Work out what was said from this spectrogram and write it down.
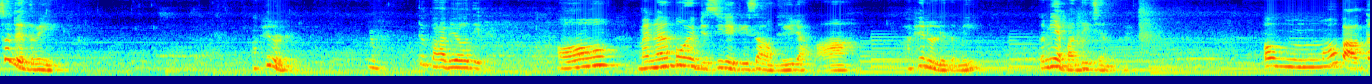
ဆက်တယ်သမီးဘာဖြစ်လို့လဲသူဘာပြောသေးလဲဩ မနန်းပို့တဲ့ပစ္စည်းတွေကိစ္စကိုမေးတာပါဘာဖြစ်လို့လဲသမီးသမီးကဘာသိချင်လို့လဲအော်မဟုတ်ပါဘူးသ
